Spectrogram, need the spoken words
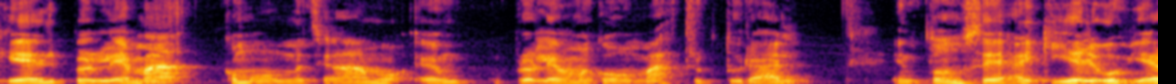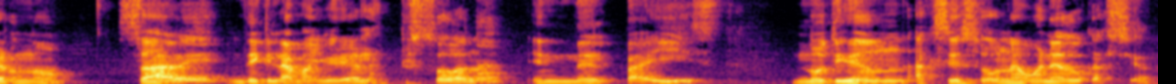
que el problema, como mencionábamos, es un problema como más estructural. Entonces aquí el gobierno sabe de que la mayoría de las personas en el país no tienen acceso a una buena educación.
